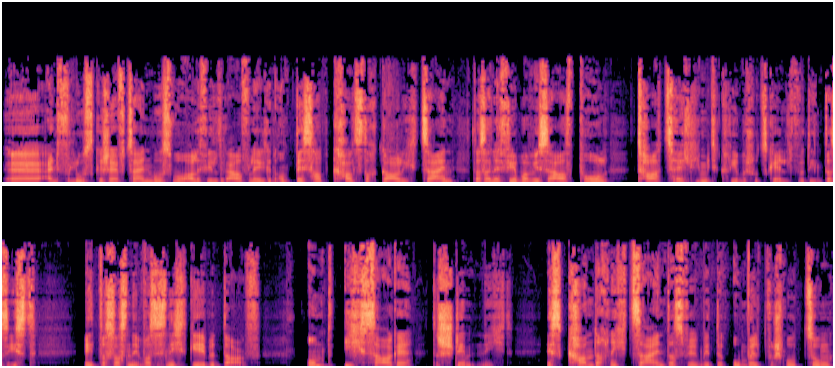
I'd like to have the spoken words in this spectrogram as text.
äh, ein Verlustgeschäft sein muss, wo alle viel drauflegen. Und deshalb kann es doch gar nicht sein, dass eine Firma wie South Pole tatsächlich mit Klimaschutz Geld verdient. Das ist etwas, was, was es nicht geben darf. Und ich sage, das stimmt nicht. Es kann doch nicht sein, dass wir mit der Umweltverschmutzung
